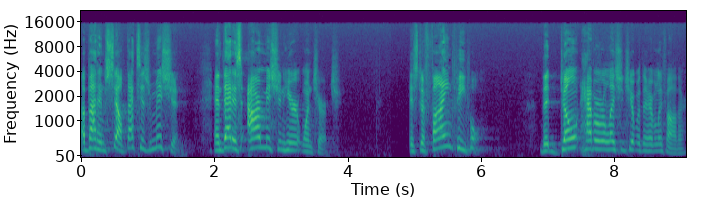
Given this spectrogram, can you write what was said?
about himself. That's his mission. And that is our mission here at One Church. Is to find people that don't have a relationship with their Heavenly Father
